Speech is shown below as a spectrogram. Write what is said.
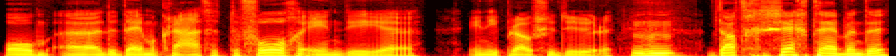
om uh, de Democraten te volgen in die, uh, in die procedure. Mm-hmm. Dat gezegd hebbende,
